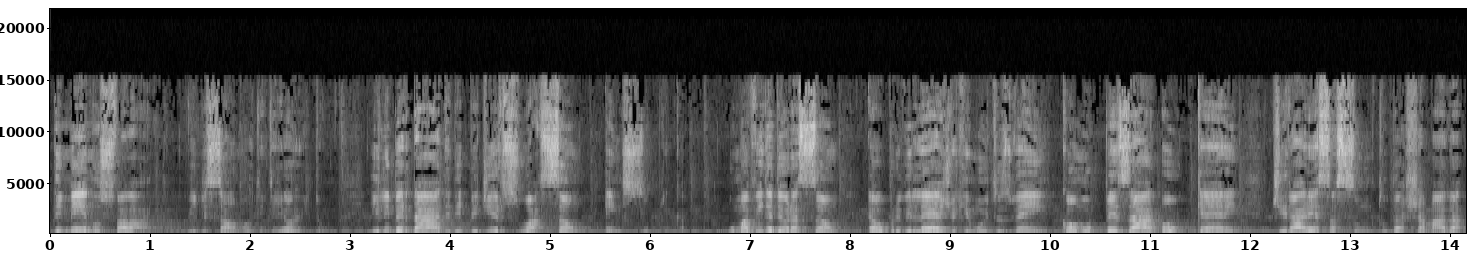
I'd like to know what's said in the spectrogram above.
tememos falar. Vide Salmo 88. E liberdade de pedir sua ação em súplica. Uma vida de oração é o privilégio que muitos veem como pesar ou querem tirar esse assunto da chamada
